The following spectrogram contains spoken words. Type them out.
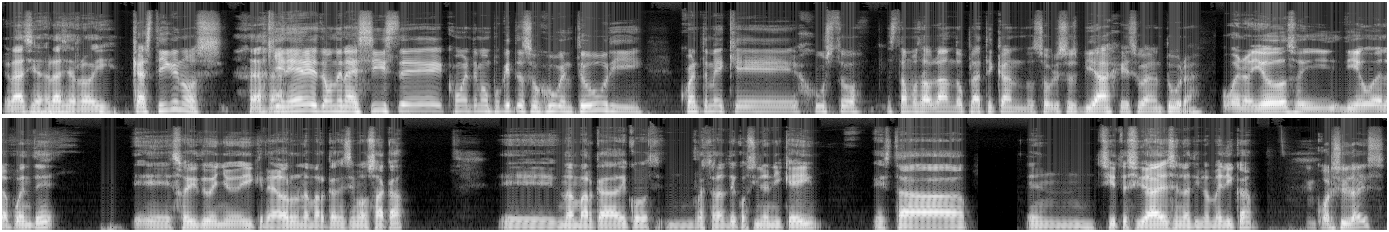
Gracias, gracias, Roy. Castíguenos. ¿Quién eres? ¿De dónde naciste? Cuéntame un poquito de su juventud y cuéntame que justo estamos hablando, platicando sobre sus viajes, su aventura. Bueno, yo soy Diego de la Puente. Eh, soy dueño y creador de una marca que se llama Osaka. Eh, una marca de un restaurante de cocina Nikkei. Está en siete ciudades en Latinoamérica. ¿En cuáles ciudades?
